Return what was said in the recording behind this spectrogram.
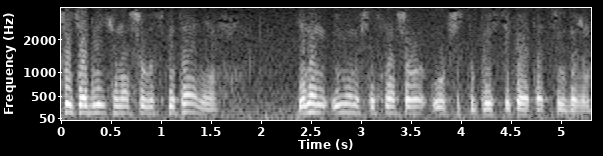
суть огрехи нашего воспитания. И, нам, и немощность нашего общества проистекает отсюда же.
